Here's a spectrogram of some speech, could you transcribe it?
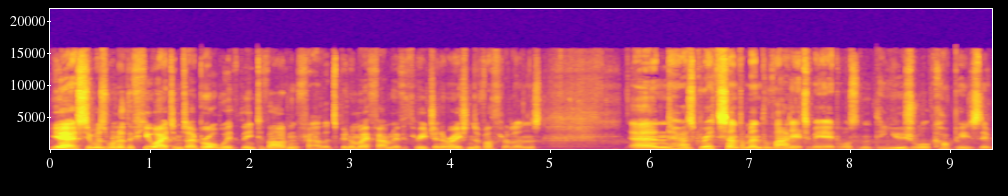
Yes, it was one of the few items I brought with me to Vvardenfell. It's been in my family for three generations of Othrelans, and has great sentimental value to me. It wasn't the usual copies. It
